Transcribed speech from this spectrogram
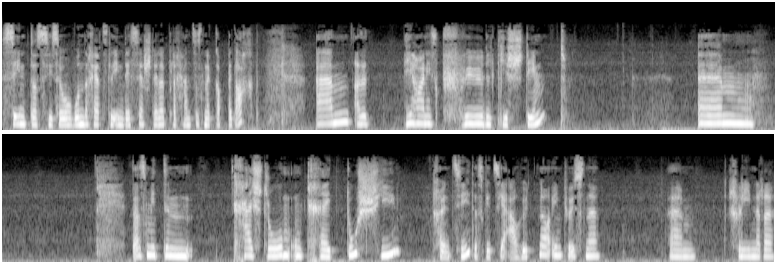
sind, dass sie so Wunderkerzen in Dessert stellen, vielleicht haben sie es nicht gerade bedacht. Ähm, also, die habe ich das Gefühl, die stimmt. Ähm, das mit dem kein Strom und keine Dusche könnte sein, das gibt es ja auch heute noch in gewissen ähm, kleineren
